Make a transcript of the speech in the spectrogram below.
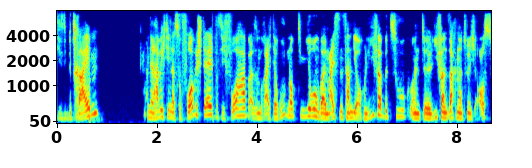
die sie betreiben. Und dann habe ich denen das so vorgestellt, was ich vorhabe, also im Bereich der Routenoptimierung, weil meistens haben die auch einen Lieferbezug und äh, liefern Sachen natürlich aus.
